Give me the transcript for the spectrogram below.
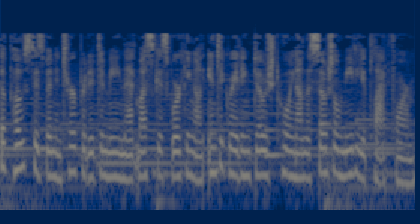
The post has been interpreted to mean that Musk is working on integrating Dogecoin on the social media platform,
